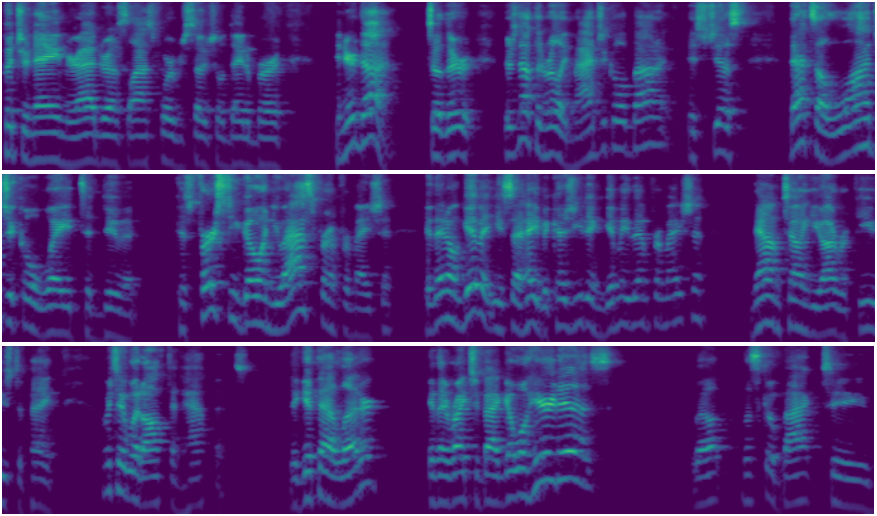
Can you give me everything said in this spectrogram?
Put your name, your address, last four of your social, date of birth, and you're done. So there, there's nothing really magical about it. It's just that's a logical way to do it. Because first you go and you ask for information. If they don't give it, you say, hey, because you didn't give me the information, now I'm telling you I refuse to pay. Let me tell you what often happens. They get that letter and they write you back, go, well, here it is. Well, let's go back to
